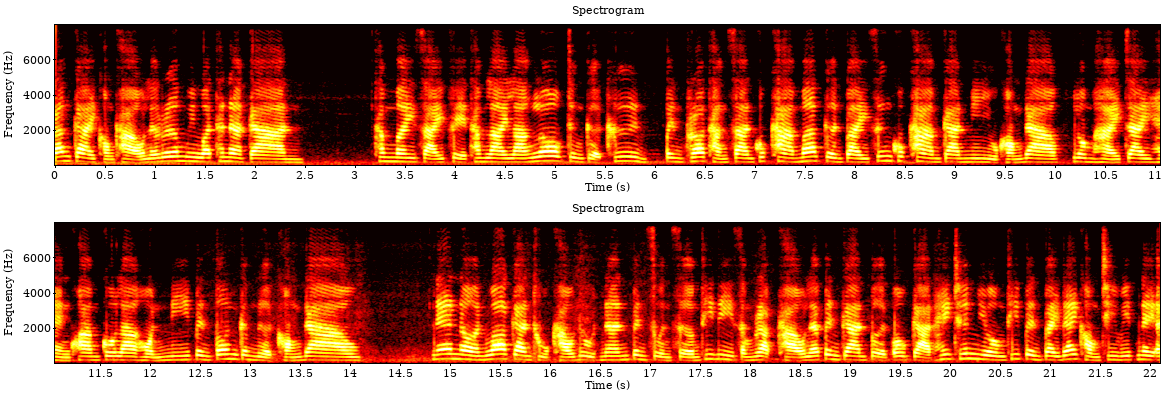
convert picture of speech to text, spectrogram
ร่างกายของเขาและเริ่มวิวัฒนาการ ทำไมสายเฟดทำลายล้างโลกจึงเกิดขึ้น เป็นเพราะถังซานคุกคามมากเกินไป ซึ่งคุกคามการมีอยู่ของดาว ลมหายใจแห่งความโกลาหลนี้เป็นต้นกำเนิดของดาว แน่นอนว่าการถูกเขาดูดนั้นเป็นส่วนเสริมที่ดีสำหรับเขาและเป็นการเปิดโอกาสให้เชื่อมโยงที่เป็นไปได้ของชีวิตในอ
